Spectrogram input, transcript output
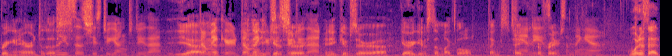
bringing her into this." Well, he says she's too young to do that. Yeah. Don't make and- your- don't make your sister do her, that. And he gives her, uh, or he gives them like little things to take Candies for free. or something, yeah. What is that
